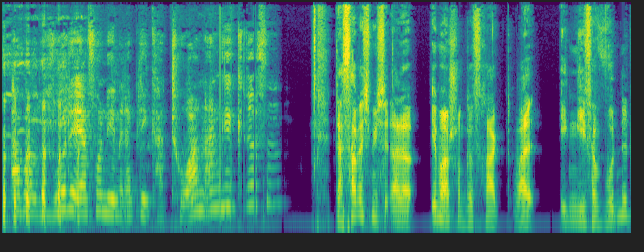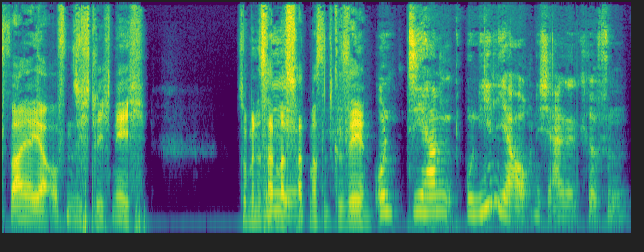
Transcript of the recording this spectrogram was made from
Aber wurde er von den Replikatoren angegriffen? Das habe ich mich äh, immer schon gefragt, weil irgendwie verwundet war er ja offensichtlich nicht. Zumindest hat Nee. man es hat nicht gesehen. Und sie haben O'Neill ja auch nicht angegriffen.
